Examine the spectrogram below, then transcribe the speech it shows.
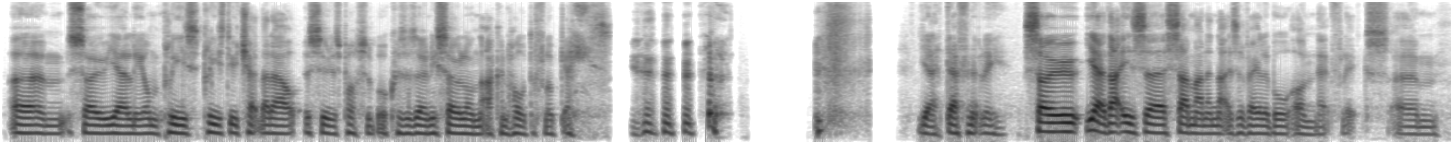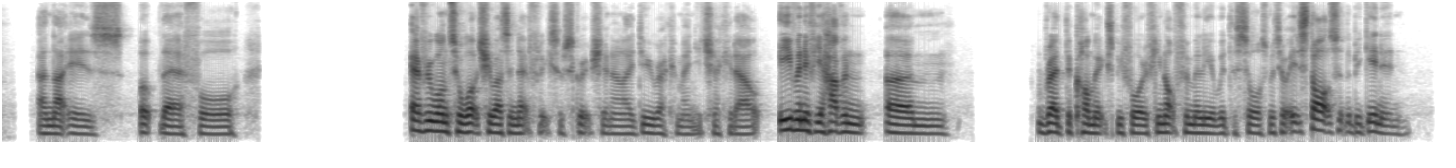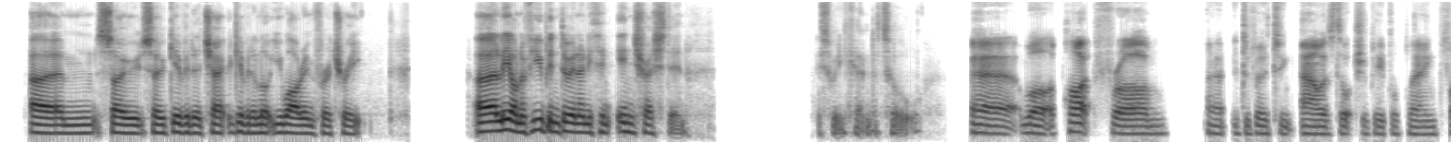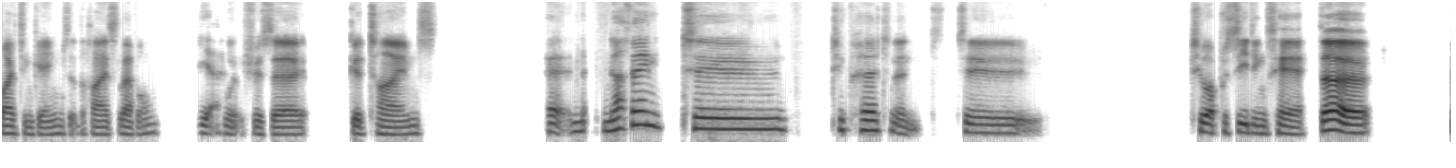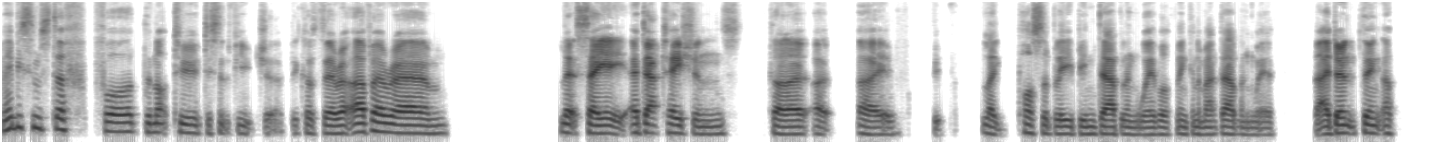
Um, so yeah, Leon, please please do check that out as soon as possible because there's only so long that I can hold the floodgates. yeah, definitely. So yeah, that is uh, Sandman, and that is available on Netflix, um, and that is up there for everyone to watch who has a Netflix subscription. And I do recommend you check it out, even if you haven't um, read the comics before. If you're not familiar with the source material, it starts at the beginning. Um, so so give it a check, give it a look. You are in for a treat. Uh, Leon, have you been doing anything interesting this weekend at all? Uh, well, apart from uh, devoting hours to watching people playing fighting games at the highest level, Yeah. which was uh, good times. Uh, n- nothing too too pertinent to to our proceedings here, though. Maybe some stuff for the not too distant future, because there are other, um, let's say, adaptations that I, I, I've like possibly been dabbling with or thinking about dabbling with that I don't think, are,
